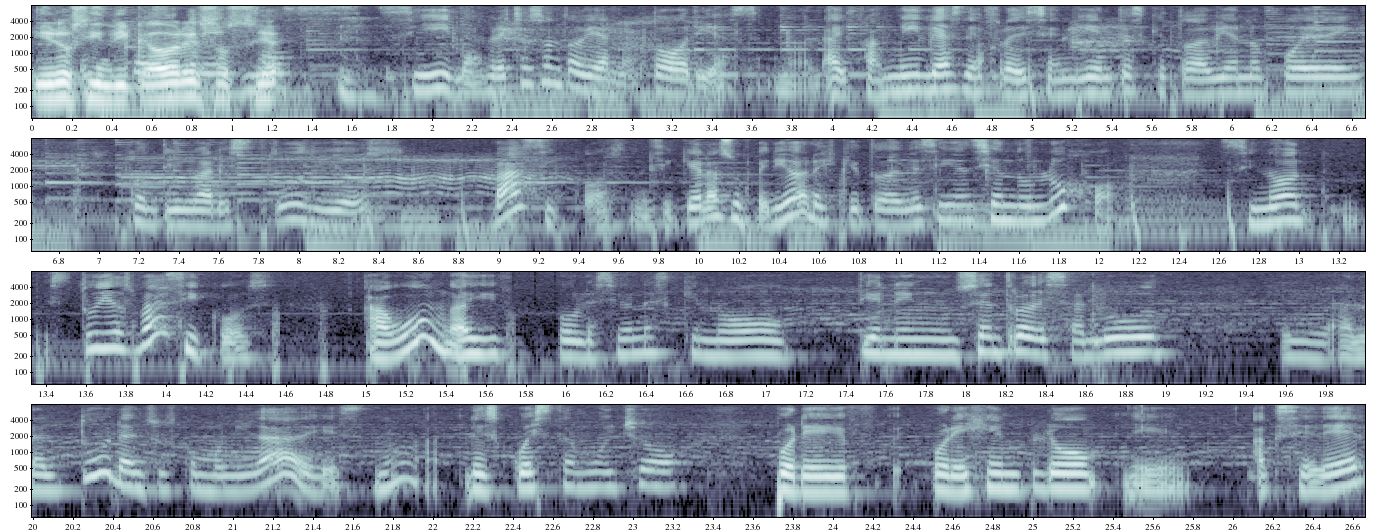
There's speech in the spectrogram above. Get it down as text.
¿Y los indicadores sociales? Sí, las brechas son todavía notorias. Hay familias de afrodescendientes que todavía no pueden continuar estudios básicos, ni siquiera superiores, que todavía siguen siendo un lujo, sino estudios básicos. Aún hay poblaciones que no tienen un centro de salud eh, a la altura en sus comunidades, ¿no? Les cuesta mucho, por, e, por ejemplo, eh, acceder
